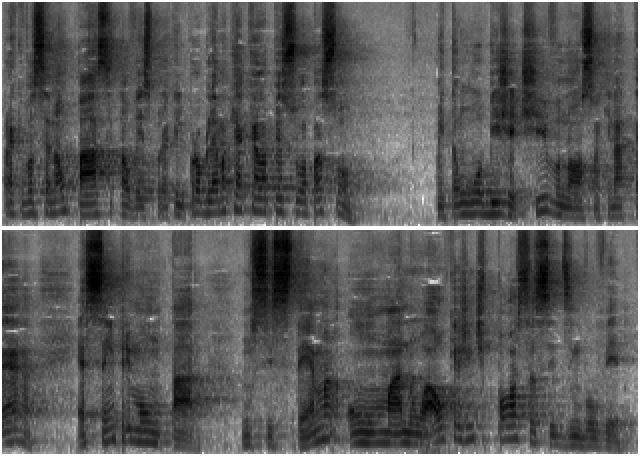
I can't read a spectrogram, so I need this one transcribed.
para que você não passe talvez por aquele problema que aquela pessoa passou. Então, o objetivo nosso aqui na Terra é sempre montar um sistema ou um manual que a gente possa se desenvolver.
